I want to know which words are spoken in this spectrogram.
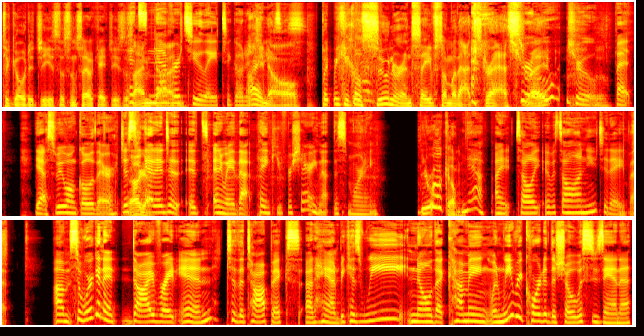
to go to Jesus and say, okay, Jesus, It's I'm done." It's never too late to go to Jesus. I Jesus. know, but we could go sooner and save some of that stress, True, right? true. But yes, we won't go there. Just Okay. to get into it's anyway. That thank you for sharing that this morning. You're welcome. Yeah, I it's all it was all on you today. But um, so we're gonna dive right in to the topics at hand because we know that coming when we recorded the show with Susanna,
